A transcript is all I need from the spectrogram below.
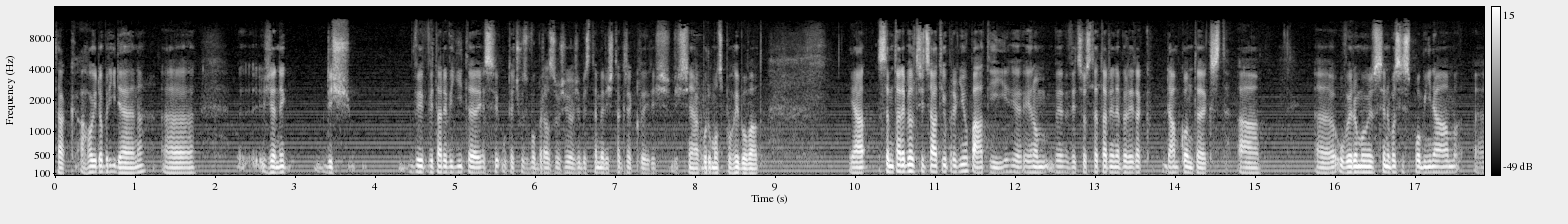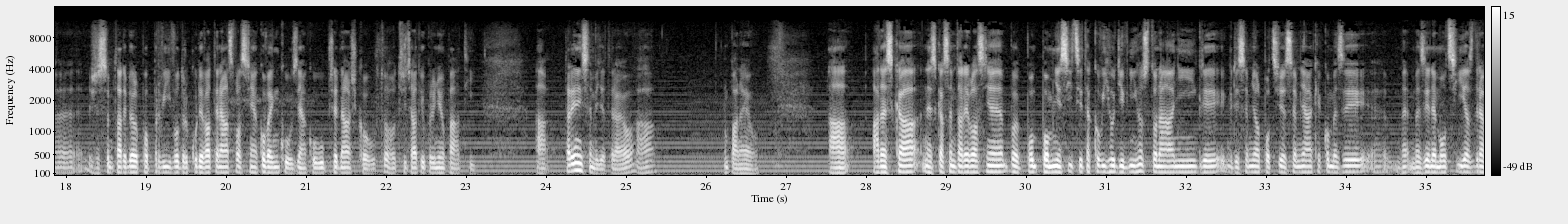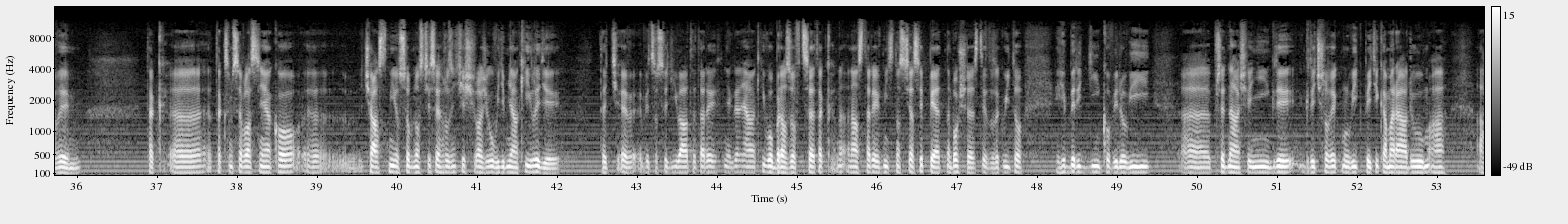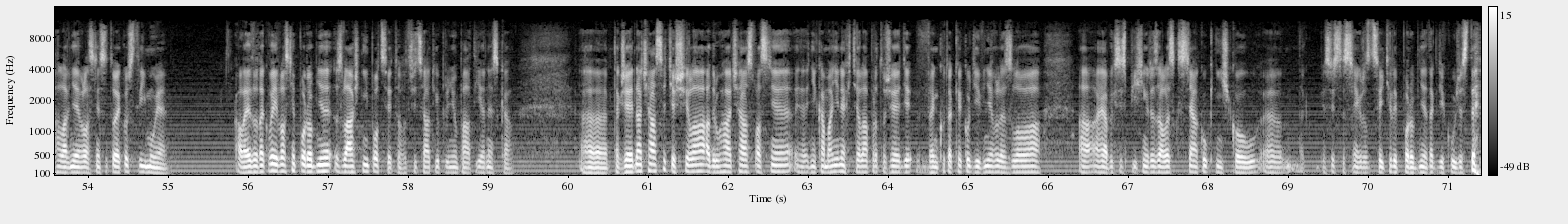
Tak ahoj, dobrý den. Eh, ženy, když vy, vy tady vidíte, jestli uteču z obrazu, že, jo, že byste mi když tak řekli, když, když se nějak budu moc pohybovat. Já jsem tady byl 31.5., jenom vy, vy, co jste tady nebyli, tak dám kontext. A uh, uvědomuji si, nebo si vzpomínám, uh, že jsem tady byl poprvé od roku 19 vlastně jako venku s nějakou přednáškou toho 31.5. A tady nejsem vidět teda, jo? Aha. No, pane, jo. A a dneska, dneska jsem tady vlastně po, po měsíci takového divného stonání, kdy, kdy jsem měl pocit, že jsem nějak jako mezi, mezi nemocí a zdravím, tak, eh, tak jsem se vlastně jako eh, část mé osobnosti se hrozně těšila, že uvidím nějaký lidi. Teď eh, vy, co se díváte tady někde nějaký v obrazovce, tak nás tady je v místnosti asi pět nebo šest. Je to takový to hybridní covidový přednášení, kdy, kdy člověk mluví k pěti kamarádům a, a hlavně vlastně se to jako streamuje. Ale je to takový vlastně podobně zvláštní pocit toho 31.5. a dneska. Eh, takže jedna část se těšila a druhá část vlastně nikam ani nechtěla, protože venku tak jako divně vlezlo a, a, já bych si spíš někde zalezl s nějakou knížkou. Eh, tak jestli jste se někdo cítili podobně, tak děkuji, že jste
